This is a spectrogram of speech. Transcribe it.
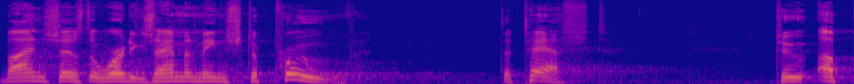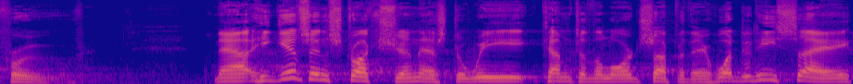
Vine says the word examine means to prove, to test, to approve. Now, he gives instruction as to we come to the Lord's Supper there. What did he say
